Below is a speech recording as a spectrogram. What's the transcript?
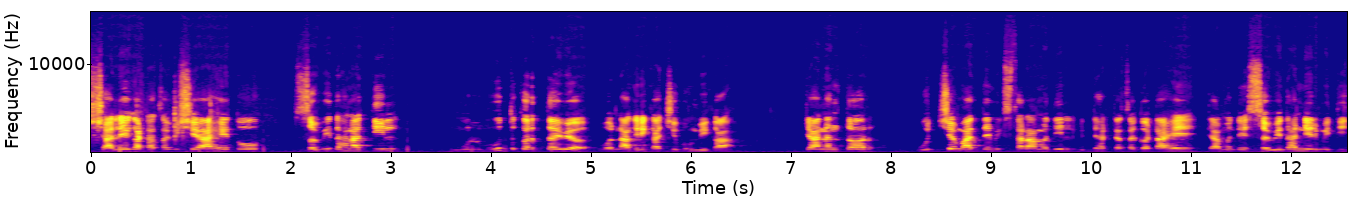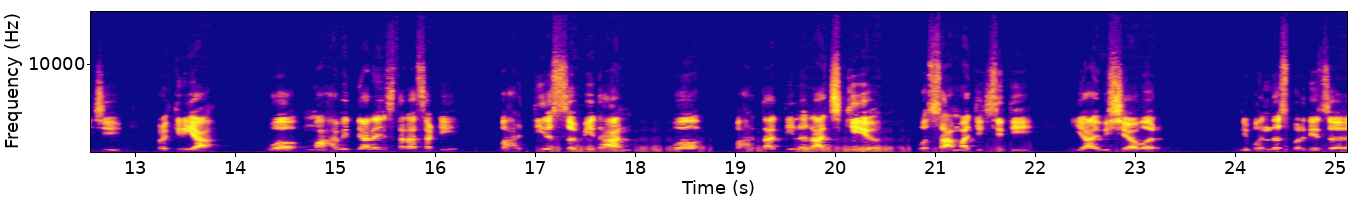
शालेय गटाचा विषय आहे तो संविधानातील मूलभूत कर्तव्य व नागरिकाची भूमिका. त्यानंतर उच्च माध्यमिक स्तरामधील विद्यार्थ्याचा गट आहे. त्यामध्ये संविधान निर्मितीची प्रक्रिया व महाविद्यालयीन स्तरासाठी भारतीय संविधान व भारतातील राजकीय व सामाजिक स्थिती या विषयावर निबंध स्पर्धेचं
